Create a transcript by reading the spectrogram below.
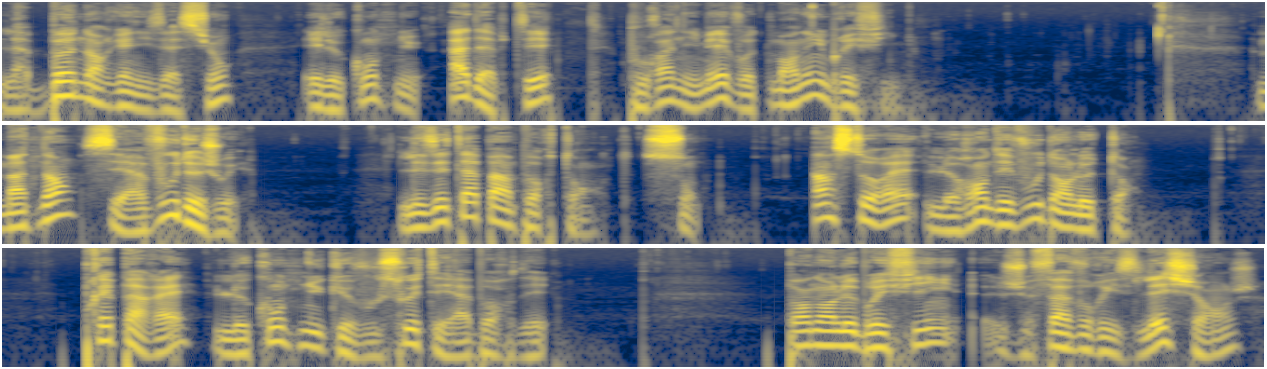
la bonne organisation et le contenu adapté pour animer votre morning briefing. Maintenant, c'est à vous de jouer. Les étapes importantes sont instaurer le rendez-vous dans le temps, préparer le contenu que vous souhaitez aborder. Pendant le briefing, je favorise l'échange.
